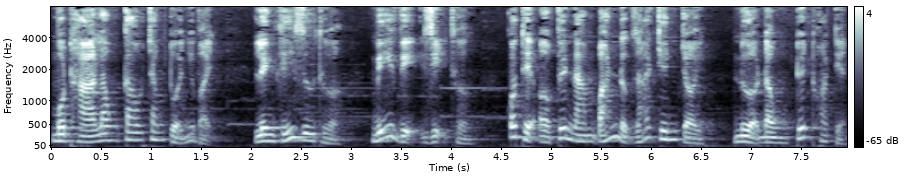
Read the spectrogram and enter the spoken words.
Một hà long cao trăm tuổi như vậy, Linh khí dư thừa, Mỹ vị dị thường, Có thể ở phía nam bán được giá trên trời, Nửa đồng tuyết hoa tiền.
